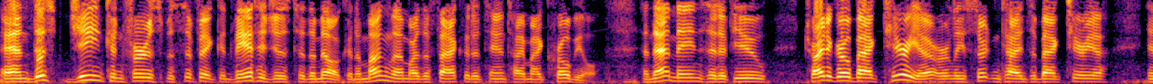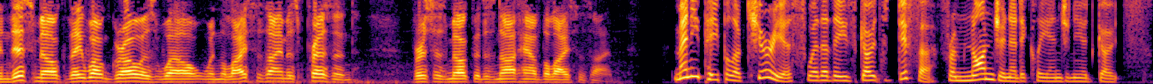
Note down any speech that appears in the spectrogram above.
And this gene confers specific advantages to the milk, and among them are the fact that it's antimicrobial. And that means that if you try to grow bacteria, or at least certain kinds of bacteria, in this milk, they won't grow as well when the lysozyme is present versus milk that does not have the lysozyme. Many people are curious whether these goats differ from non genetically engineered goats.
